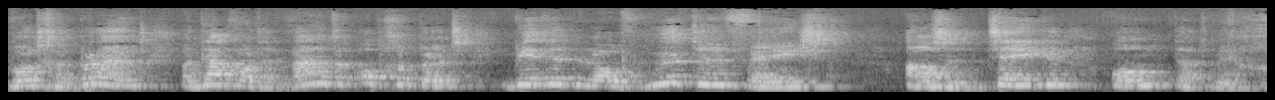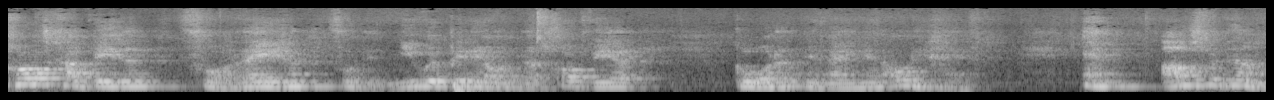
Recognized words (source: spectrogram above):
wordt gebruikt want daar wordt het water opgeput binnen het loofhuttenfeest als een teken omdat men God gaat bidden voor regen, voor de nieuwe periode. Dat God weer koren en wijn en olie geeft. En als we dan,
